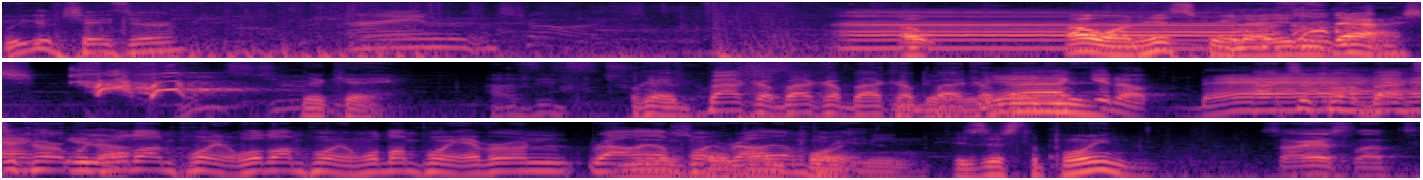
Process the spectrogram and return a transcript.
We could chase here. I'm. Oh. Uh, Oh, on his screen I didn't dash. Okay. Okay, back up, back up, back up, back up. Back, Back it up. back to car, back to car. it Wait, hold on point, hold on point, hold on point. Everyone rally on point, rally on on point. mean? Is this the point? Sorry, I slept.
